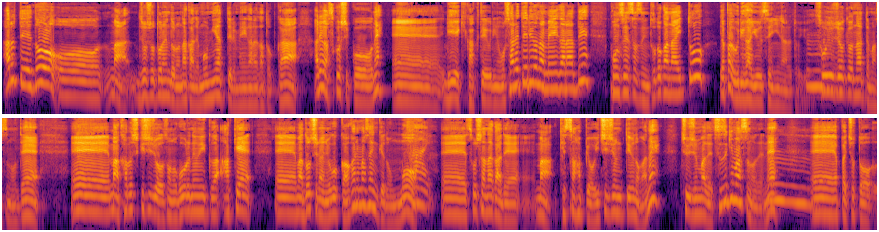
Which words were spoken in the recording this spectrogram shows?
ある程度、まあ、上昇トレンドの中で揉み合ってる銘柄だとか、あるいは少しこうね、えー、利益確定売りに押されているような銘柄で、コンセンサスに届かないと、やっぱり売りが優勢になるという、そういう状況になってますので、えー、まあ株式市場、そのゴールデンウィークが明け、えー、まあどちらに動くかわかりませんけども、はい、えー、そうした中で、まあ決算発表一巡っていうのがね、中旬まで続きますのでね、えー、やっぱりちょっと、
